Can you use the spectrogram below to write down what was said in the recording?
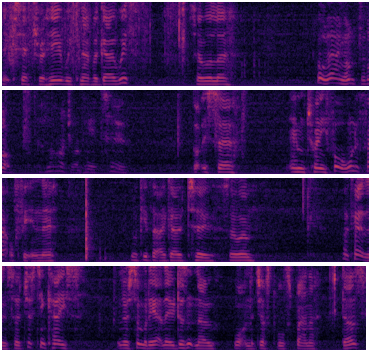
etc here we can have a go with. So we'll uh, Oh, hang on, I've got a large one here too. Got this uh, M24, I wonder if that'll fit in there. We'll give that a go too. So, um, okay then, so just in case there's somebody out there who doesn't know what an adjustable spanner does,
